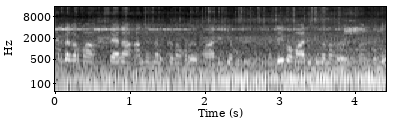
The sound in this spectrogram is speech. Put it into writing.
ഹരിതകർമ്മ സേന അംഗങ്ങൾക്ക് നമ്മൾ മാലിന്യം ജൈവ മാലിന്യങ്ങൾ നമ്മൾ നൽകുന്നു.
